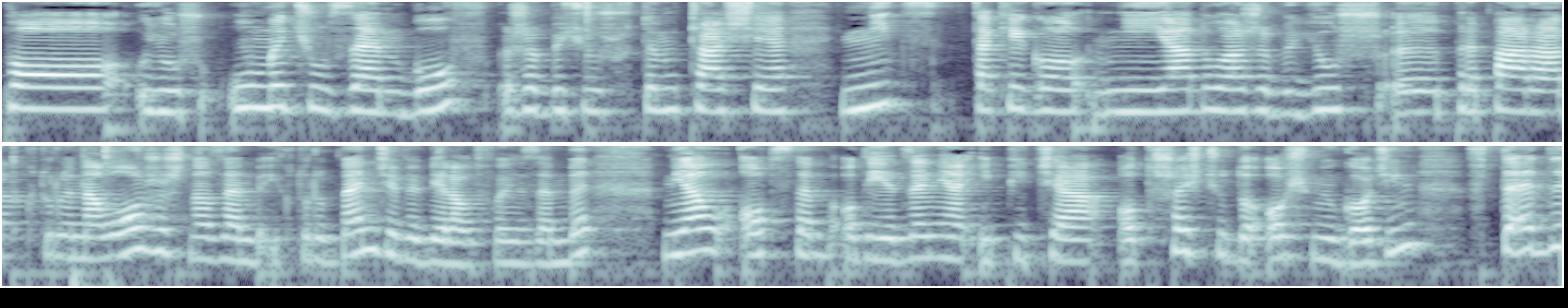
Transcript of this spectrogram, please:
po już umyciu zębów, żebyś już w tym czasie nic takiego nie jadła, żeby już y, preparat, który nałożysz na zęby i który będzie wybielał Twoje zęby, miał odstęp od jedzenia i picia od 6 do 8 godzin. Wtedy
